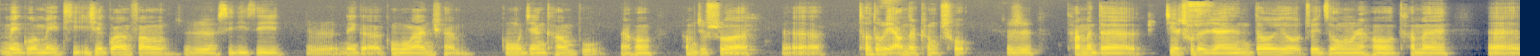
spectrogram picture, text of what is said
美国媒体一些官方就是 CDC，就是那个公共安全、公共健康部，然后他们就说，呃，totally under control，就是他们的接触的人都有追踪，然后他们。呃，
